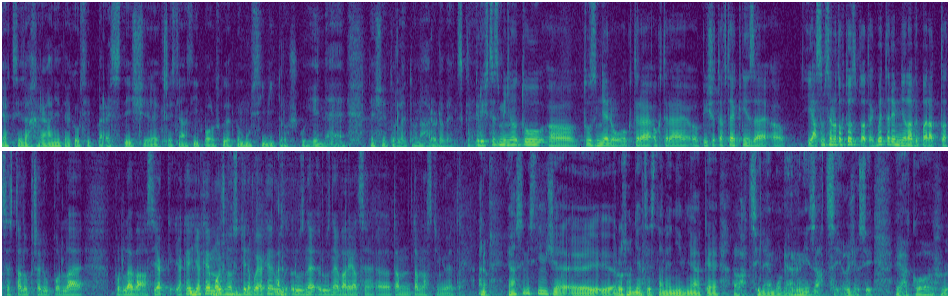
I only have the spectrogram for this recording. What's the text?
jak si zachránit jakousi prestiž eh, křesťanství v Polsku, tak to musí být trošku jiné, než je tohleto národovecké. Když jste zmínil tu, uh, tu změnu, o které, o které píšete v té knize, já jsem se na to chtěl zeptat, jak by tedy měla vypadat ta cesta dopředu podle, podle vás? Jak, jaké, mm-hmm. jaké možnosti nebo jaké růz, různé, různé variace eh, tam, tam nastínujete? Ano, já si myslím, že eh, rozhodně cesta není v nějaké laciné modernizaci, jo, že si jako eh,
